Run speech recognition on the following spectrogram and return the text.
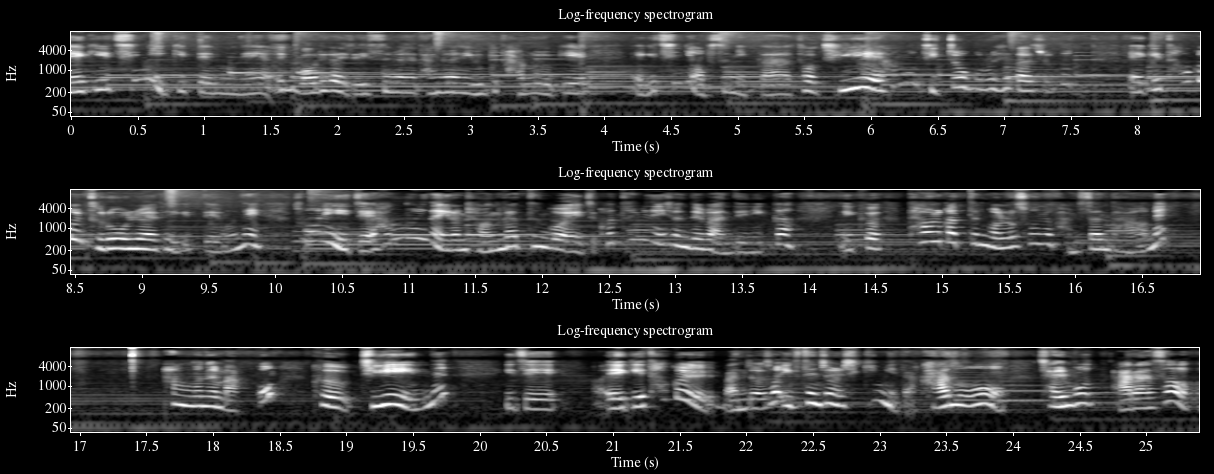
아기의 침이 있기 때문에 아기 머리가 이제 있으면 당연히 여기 바로 여기에 아기 침이 없으니까 더 뒤에 항문 뒤쪽으로 해가지고 아기 턱을 들어 올려야 되기 때문에 손이 이제 항문이나 이런 변 같은 거에 이제 컨타미네이션 되면 안 되니까 이거 타월 같은 걸로 손을 감싼 다음에 항문을 막고 그 뒤에 있는 이제 애기의 턱을 만져서 익스텐션을 시킵니다. 간혹 잘못 알아서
